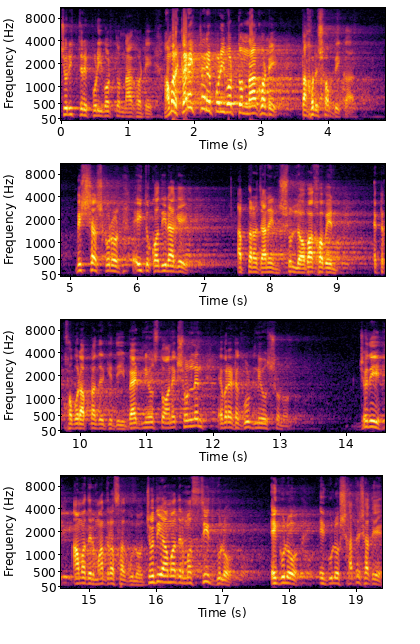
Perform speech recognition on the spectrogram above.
চরিত্রের পরিবর্তন না ঘটে, আমার ক্যারেক্টারের পরিবর্তন না ঘটে, তাহলে সব বেকার। বিশ্বাস করুন, এই তো কদিন আগে আপনারা জানেন, শুনলে অবাক হবেন একটা খবর আপনাদেরকে দিই। ব্যাড নিউজ তো অনেক শুনলেন, এবার একটা গুড নিউজ শুনুন। যদি আমাদের মাদ্রাসাগুলো, যদি আমাদের মসজিদগুলো, এগুলো, এগুলোর সাথে সাথে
